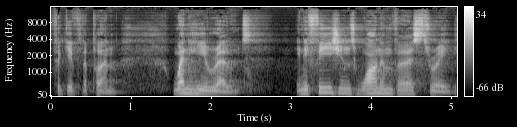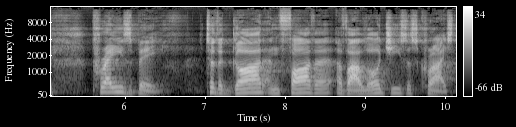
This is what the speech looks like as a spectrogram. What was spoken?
forgive the pun, when he wrote, in Ephesians 1 and verse 3 Praise be to the God and Father of our Lord Jesus Christ,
